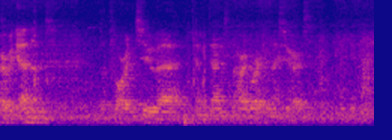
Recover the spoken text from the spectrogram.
serve again and look forward to uh, getting down to the hard work in the next few hours. Thank you.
